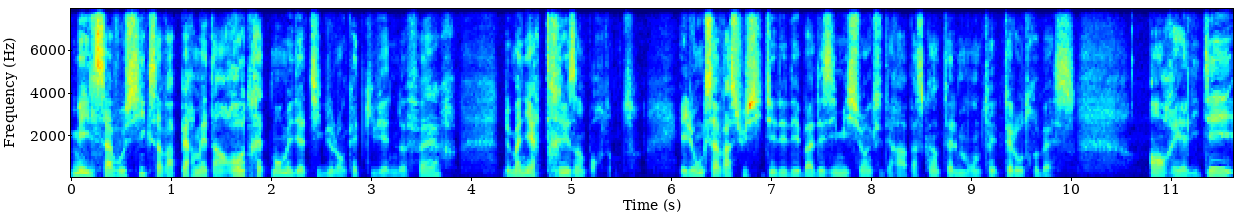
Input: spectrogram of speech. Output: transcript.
Mais ils savent aussi que ça va permettre un retraitement médiatique de l'enquête qu'ils viennent de faire de manière très importante. Et donc ça va susciter des débats, des émissions, etc. parce qu'un tel monte, tel autre baisse. En réalité,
